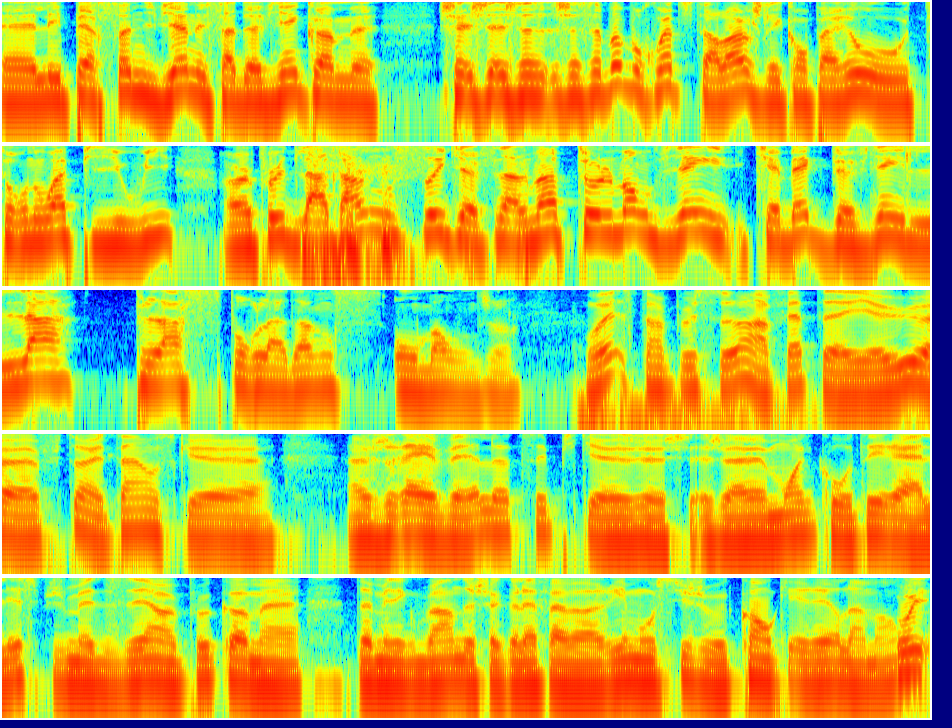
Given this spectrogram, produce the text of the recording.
euh, les personnes y viennent et ça devient comme... Je, je, sais pas pourquoi tout à l'heure, je l'ai comparé au tournoi Pee-Wee, un peu de la danse, tu sais, que finalement, tout le monde vient, Québec devient la place pour la danse au monde, genre. Oui, c'est un peu ça. En fait, euh, il y a eu euh, un temps où ce que je rêvais, là, tu sais, puis que j'avais moins de côté réaliste, puis je me disais un peu comme euh, Dominic Brown de Chocolat Favori, moi aussi, je veux conquérir le monde. Oui.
